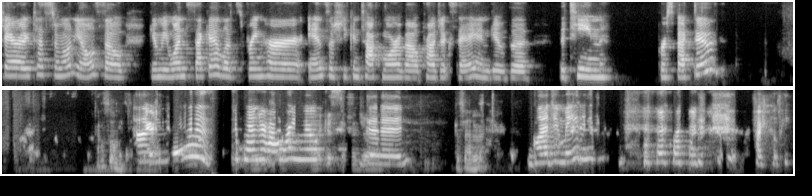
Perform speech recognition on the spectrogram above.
share a testimonial. So give me one second. Let's bring her in so she can talk more about Project Say and give the, the teen perspective. awesome, There she is. Cassandra, how are you? Hi, Cassandra. good. Cassandra. Glad you made it. Finally,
